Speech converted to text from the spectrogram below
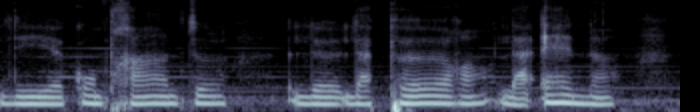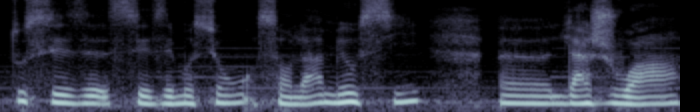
les contraintes, le, la peur, la haine. Toutes ces, ces, émotions sont là, mais aussi euh, la joie,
